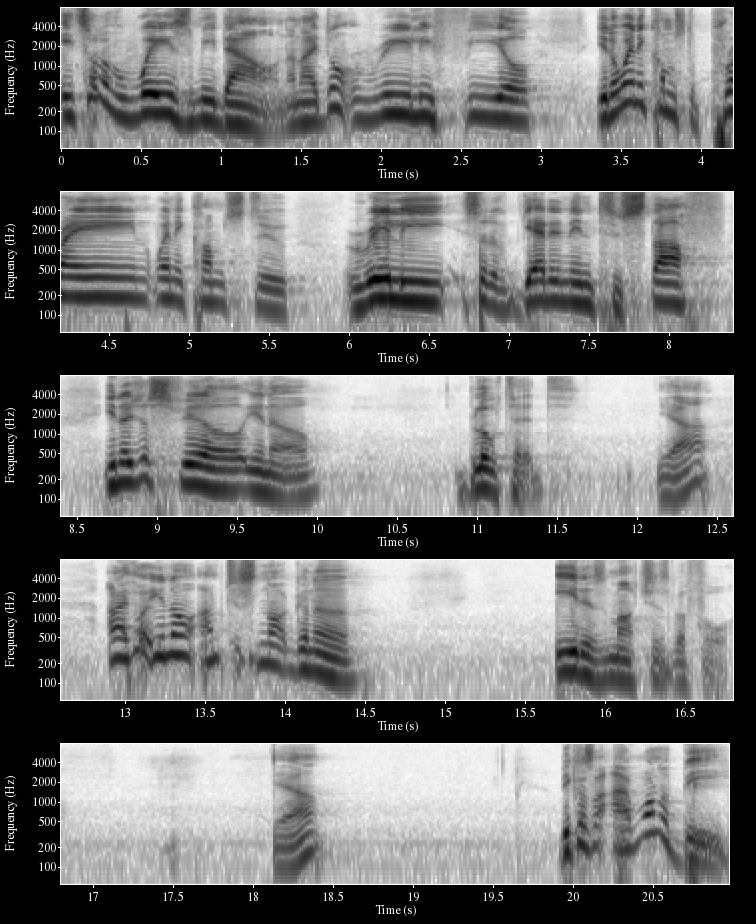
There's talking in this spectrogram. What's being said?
it sort of weighs me down, and I don't really feel, you know, when it comes to praying, when it comes to really sort of getting into stuff, you know, just feel, you know, bloated. Yeah? And I thought, you know, I'm just not going to eat as much as before. Yeah? Because I, I want to be,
